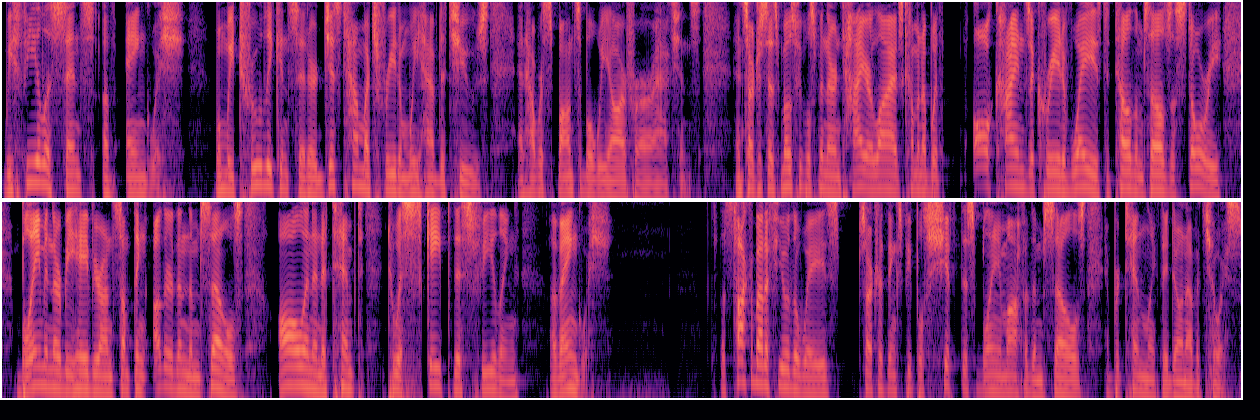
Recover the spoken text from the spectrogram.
We feel a sense of anguish when we truly consider just how much freedom we have to choose and how responsible we are for our actions. And Sartre says most people spend their entire lives coming up with all kinds of creative ways to tell themselves a story, blaming their behavior on something other than themselves, all in an attempt to escape this feeling of anguish. Let's talk about a few of the ways Sartre thinks people shift this blame off of themselves and pretend like they don't have a choice.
